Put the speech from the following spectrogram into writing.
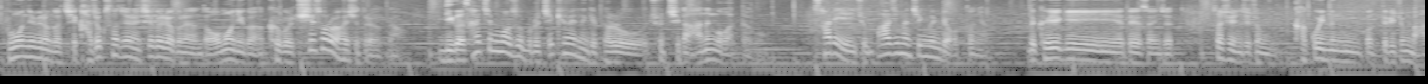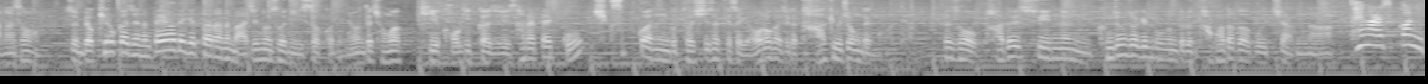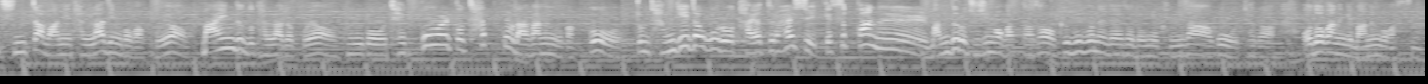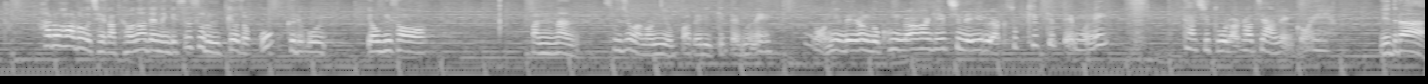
부모님이랑 같이 가족 사진을 찍으려고 그랬는데 어머니가 그걸 취소를 하시더라고요. 네가 살찐 모습으로 찍혀 있는 게 별로 좋지가 않은 것 같다고. 살이 좀 빠지면 찍는 게 어떠냐. 근데 그 얘기에 대해서 이제 사실 이제 좀 갖고 있는 것들이 좀 많아서 몇 킬로까지는 빼야 되겠다라는 마지노선이 있었거든요. 근데 정확히 거기까지 살을 뺐고 식습관부터 시작해서 여러 가지가 다 교정된 것 같아요. 그래서 받을 수 있는 긍정적인 부분들은 다 받아가고 있지 않나. 생활 습관이 진짜 많이 달라진 것 같고요. 마인드도 달라졌고요. 그리고 제 꿈을 또 찾고 나가는 것 같고 좀 장기적으로 다이어트를 할 수 있게 습관을 만들어 주신 것 같아서 그 부분에 대해서 너무 감사하고 제가 얻어가는 게 많은 것 같습니다. 하루하루 제가 변화되는 게 스스로 느껴졌고 그리고 여기서 만난 소중한 언니 오빠들이 있기 때문에 언니들이랑도 건강하게 지내기로 약속했기 때문에 다시 돌아가지 않을 거예요. 얘들아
